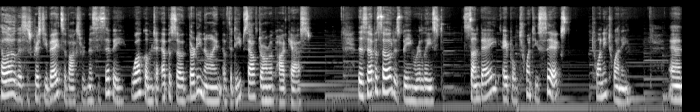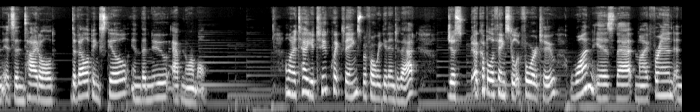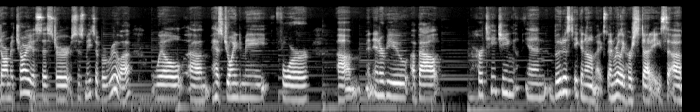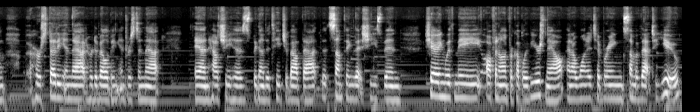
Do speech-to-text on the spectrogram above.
Hello, this is Christy Bates of Oxford, Mississippi. Welcome to episode 39 of the Deep South Dharma podcast. This episode is being released Sunday, April 26th, 2020, and it's entitled Developing Skill in the New Abnormal. I want to tell you two quick things before we get into that. Just a couple of things to look forward to. One is that my friend and Dharmacharya sister, Susmita Barua, will um, has joined me for um, an interview about her teaching in Buddhist economics and really her studies, um, her study in that, her developing interest in that, and how she has begun to teach about that. That's something that she's been sharing with me off and on for a couple of years now, and I wanted to bring some of that to you.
